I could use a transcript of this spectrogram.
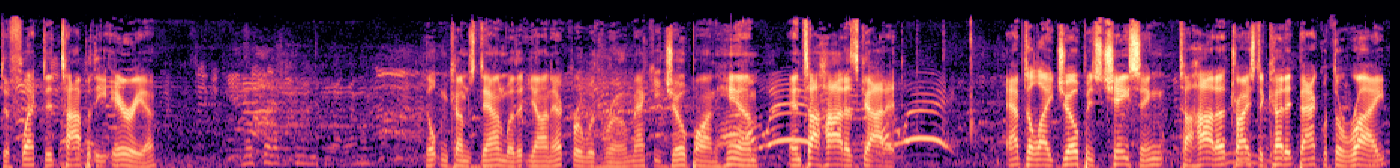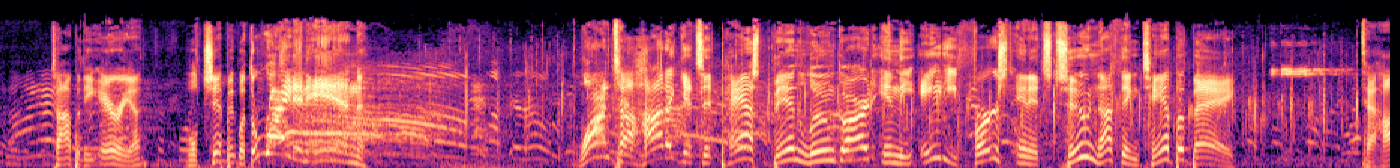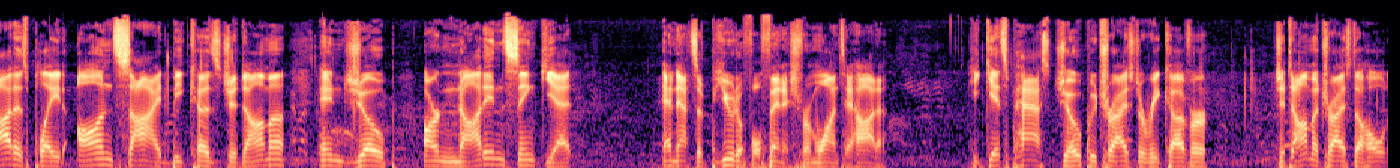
deflected, top of the area. Hilton comes down with it. Yann Ekra with room. Mackie Jope on him, and Tejada's got it. Abdullah Jope is chasing. Tejada tries to cut it back with the right. Top of the area. Will chip it with the right and in. Juan Tejada gets it past Ben Lundgaard in the 81st, and it's 2 0 Tampa Bay. Tejada's played onside because Jadama and Jope are not in sync yet. And that's a beautiful finish from Juan Tejada. He gets past Jope, who tries to recover. Jadama tries to hold it.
